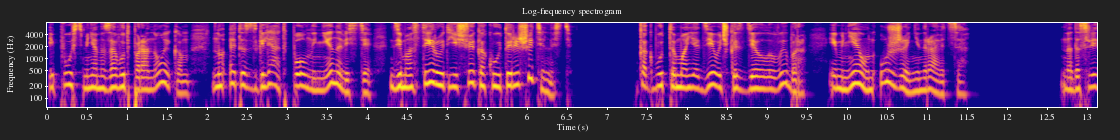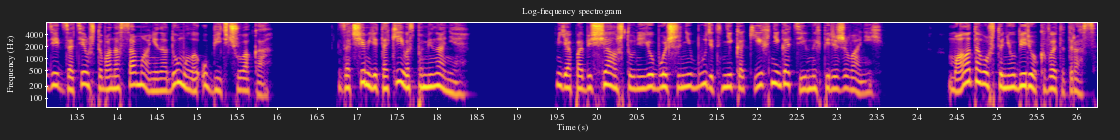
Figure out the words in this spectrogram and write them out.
И пусть меня назовут параноиком, но этот взгляд, полный ненависти, демонстрирует еще и какую-то решительность. Как будто моя девочка сделала выбор, и мне он уже не нравится. Надо следить за тем, чтобы она сама не надумала убить чувака. Зачем ей такие воспоминания? Я пообещала, что у нее больше не будет никаких негативных переживаний. Мало того, что не уберег в этот раз,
